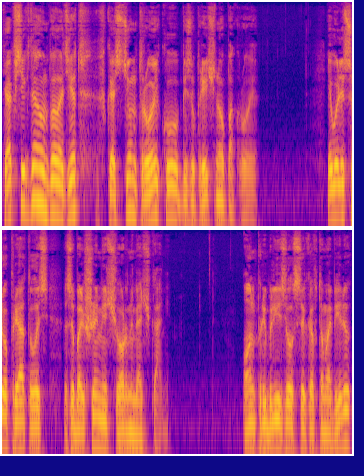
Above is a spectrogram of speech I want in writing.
Как всегда, он был одет в костюм-тройку безупречного покроя. Его лицо пряталось за большими черными очками. Он приблизился к автомобилю,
